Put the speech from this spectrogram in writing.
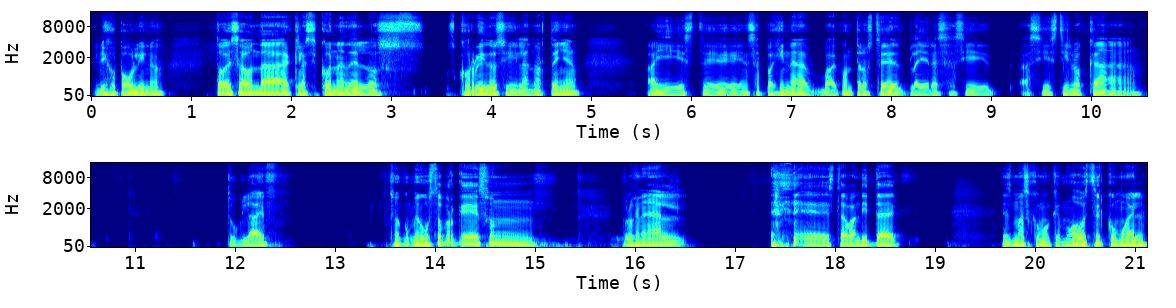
el viejo Paulino. Toda esa onda clasicona de los corridos y la norteña. Ahí este, en esa página va a encontrar usted playeras así, así estilo acá. Tug Life. Me gustó porque es un. Por lo general, esta bandita es más como que me vestir como él.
